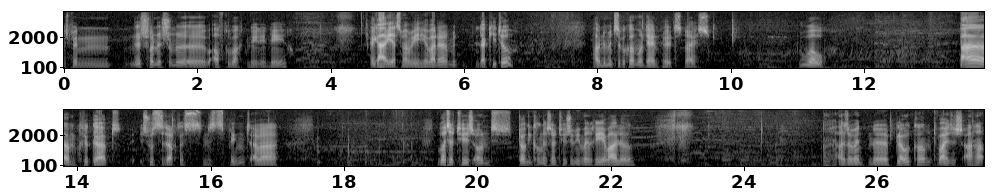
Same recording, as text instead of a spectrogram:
Ich bin nicht schon eine Stunde äh, aufgewacht. Nee, nee, nee. Egal, jetzt machen wir hier weiter mit Lakito. Haben eine Münze bekommen und der Pilz. Nice. Wow. Bam, Glück gehabt. Ich wusste doch, dass nichts bringt, aber... Was natürlich, und Donkey Kong ist natürlich irgendwie mein Rivale. Also wenn eine blaue kommt, weiß ich, aha,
